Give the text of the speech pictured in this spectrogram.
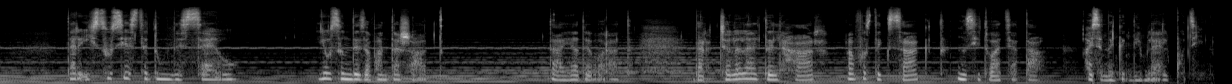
Dar Isus este Dumnezeu. Eu sunt dezavantajat. Da, e adevărat. Dar celălalt har a fost exact în situația ta. Hai să ne gândim la el puțin.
